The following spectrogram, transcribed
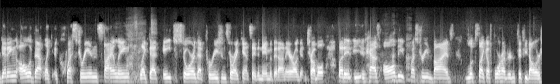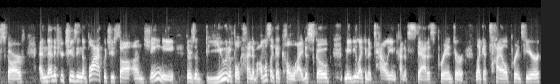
getting all of that like equestrian styling, like that H store, that Parisian store. I can't say the name of it on air, I'll get in trouble. But it, it has all the uh-huh. equestrian vibes, looks like a $450 scarf. And then if you're choosing the black, which you saw on Jamie, there's a beautiful kind of almost like a kaleidoscope, maybe like an Italian kind of status print or like a tile print here.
